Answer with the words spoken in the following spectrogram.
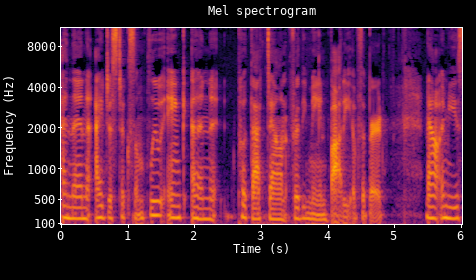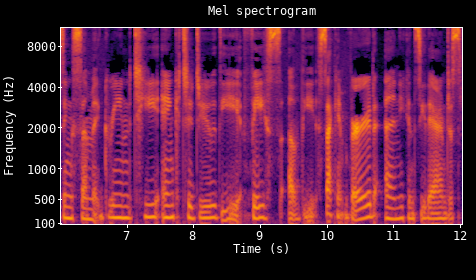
and then I just took some blue ink and put that down for the main body of the bird. Now I'm using some green tea ink to do the face of the second bird and you can see there I'm just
